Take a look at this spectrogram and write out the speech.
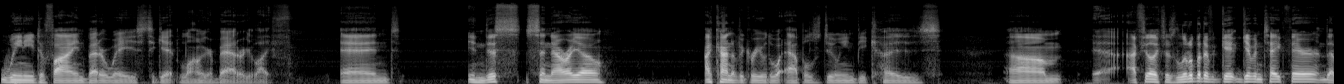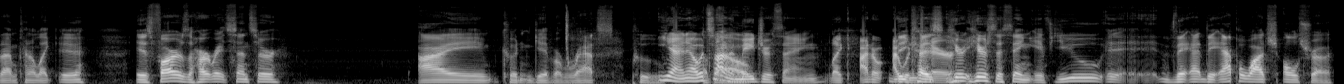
We need to find better ways to get longer battery life. And in this scenario, I kind of agree with what Apple's doing because um, I feel like there's a little bit of give and take there that I'm kind of like, eh. As far as the heart rate sensor, I couldn't give a rat's poo. Yeah, no, it's not a major thing. Like I don't I because here here's the thing: if you uh, the the Apple Watch Ultra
